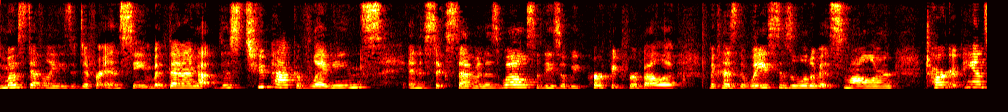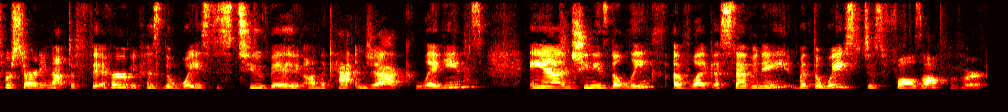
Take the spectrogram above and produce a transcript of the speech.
most definitely needs a different inseam. But then I got this two pack of leggings in a 6'7 as well. So these will be perfect for Bella because the waist is a little bit smaller. Target pants were starting not to fit her because the waist is too big on the Cat and Jack leggings. And she needs the length of like a 7-8, but the waist just falls off of her.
